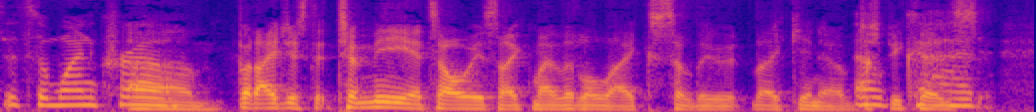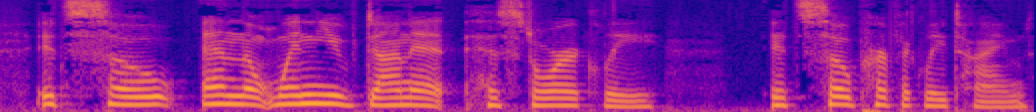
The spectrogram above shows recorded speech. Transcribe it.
it's the one crow. Um, but I just, to me, it's always like my little like salute, like you know, just oh because. God. it's so and the, when you've done it historically it's so perfectly timed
